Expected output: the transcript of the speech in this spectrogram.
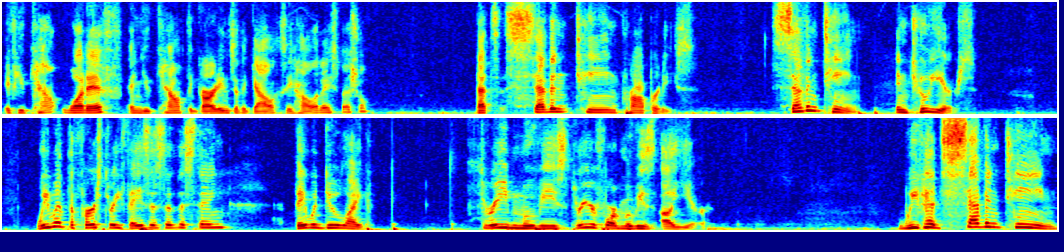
if you count What If and you count the Guardians of the Galaxy holiday special, that's 17 properties. 17 in two years. We went the first three phases of this thing. They would do like three movies, three or four movies a year. We've had 17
